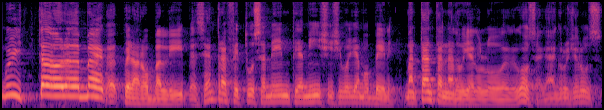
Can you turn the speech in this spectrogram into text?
Quella roba lì, sempre affettuosamente, amici, ci vogliamo bene, ma tanto è andato via con lo, cosa, con la Croce Rossa.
